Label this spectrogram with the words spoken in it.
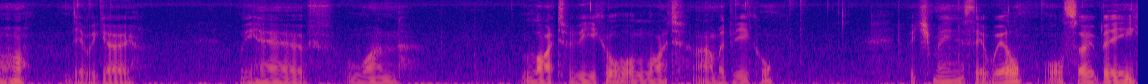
Oh, there we go. We have one light vehicle or light armoured vehicle which means there will also be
